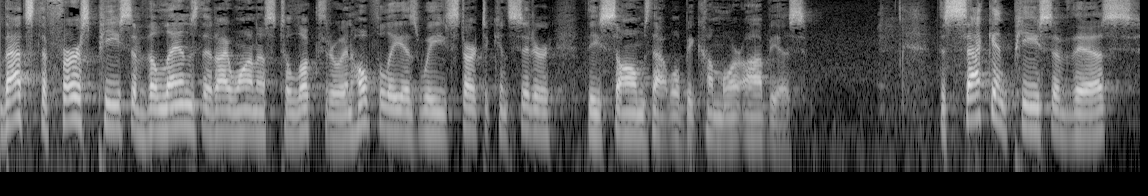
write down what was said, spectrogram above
that's the first piece of the lens that I want us to look through. And hopefully, as we start to consider these Psalms, that will become more obvious. The second piece of this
